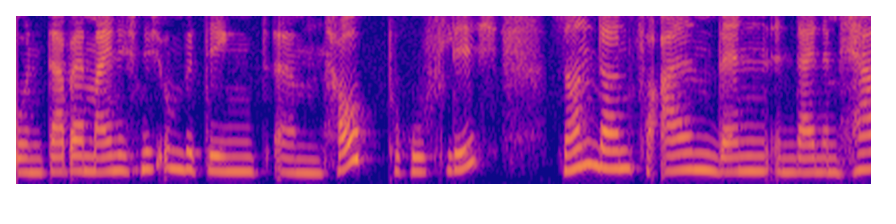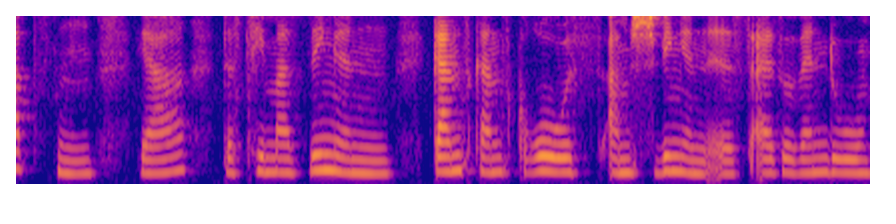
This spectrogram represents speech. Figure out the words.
und dabei meine ich nicht unbedingt ähm, hauptberuflich, sondern vor allem, wenn in deinem Herzen ja das Thema Singen ganz, ganz groß am Schwingen ist. Also wenn du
